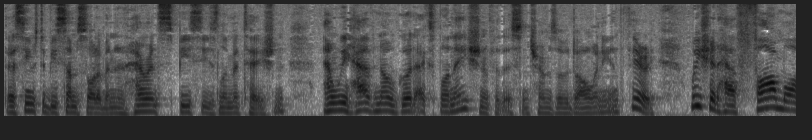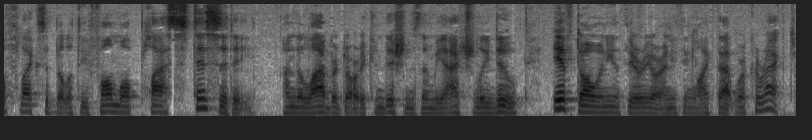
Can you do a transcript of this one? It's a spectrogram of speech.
There seems to be some sort of an inherent species limitation, and we have no good explanation for this in terms of Darwinian theory. We should have far more flexibility, far more plasticity under laboratory conditions than we actually do if Darwinian theory or anything like that were correct.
